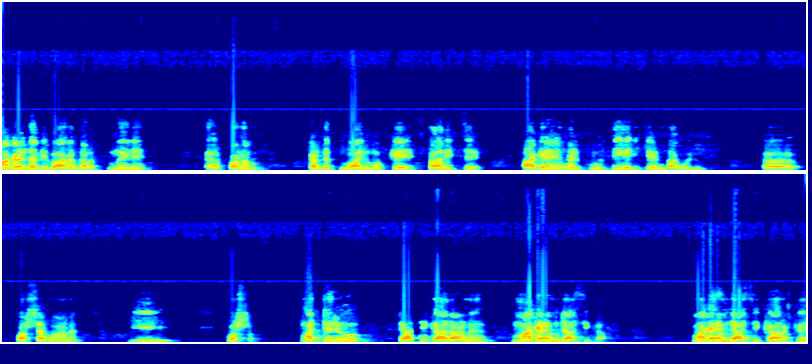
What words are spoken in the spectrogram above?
മകളുടെ വിവാഹം നടത്തുന്നതിന് പണം കണ്ടെത്തുവാനും ഒക്കെ സാധിച്ച് ആഗ്രഹങ്ങൾ പൂർത്തീകരിക്കേണ്ട ഒരു വർഷമാണ് ഈ വർഷം. മറ്റൊരു രാശിക്കാരാണ് മകരം രാശിക്കാർ. മകരം രാശിക്കാർക്ക്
